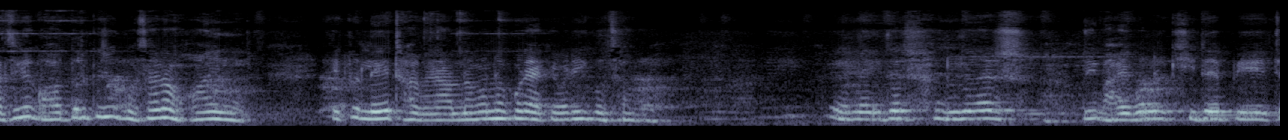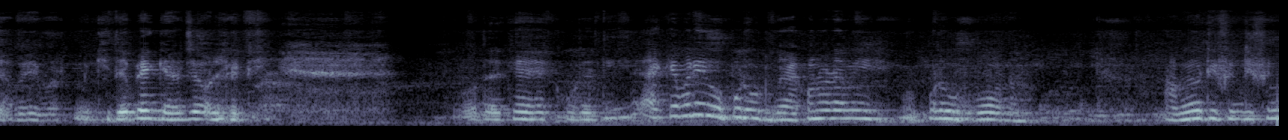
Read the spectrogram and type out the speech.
আজকে ঘরদোর কিছু গোছানো হয়নি। একটু লেট হবে, রান্নাবান্না করে একেবারেই গোছাবো। এদের দুজনের দুই ভাই বোনের খিদে পেয়ে যাবে এবার। খিদে পেয়ে গেছে অলরেডি ওদেরকে করে দিই। একেবারেই উপরে উঠবো, এখন আর আমি উপরে উঠবো না। আমিও টিফিন টিফিন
